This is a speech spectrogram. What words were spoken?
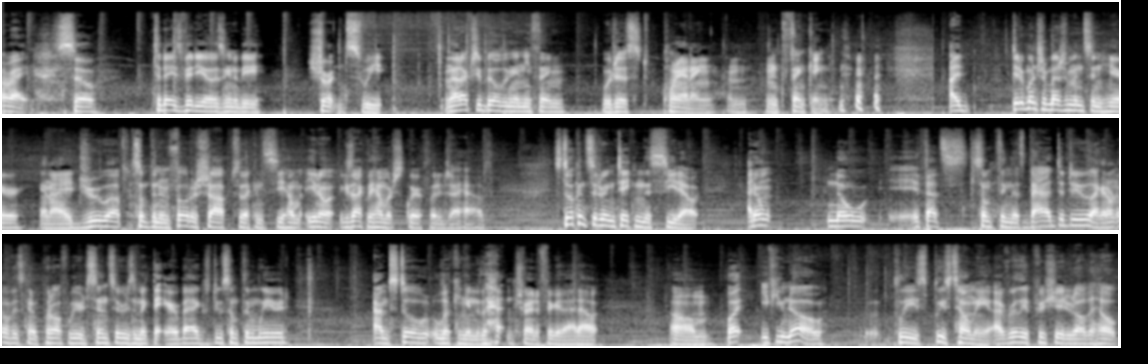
Alright, so today's video is going to be short and sweet. I'm not actually building anything, we're just planning and, and thinking. I did a bunch of measurements in here and I drew up something in Photoshop so I can see how you know exactly how much square footage I have. Still considering taking this seat out. I don't know if that's something that's bad to do. Like I don't know if it's gonna put off weird sensors and make the airbags do something weird. I'm still looking into that and trying to figure that out. Um, but if you know, please please tell me. I've really appreciated all the help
